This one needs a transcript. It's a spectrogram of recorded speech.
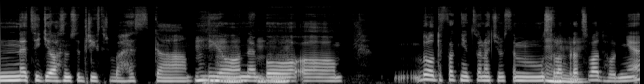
necítila jsem se dřív třeba hezká, Mhm, jo, nebo mhm. uh, bylo to fakt něco, na čem jsem musela Mhm. pracovat hodně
